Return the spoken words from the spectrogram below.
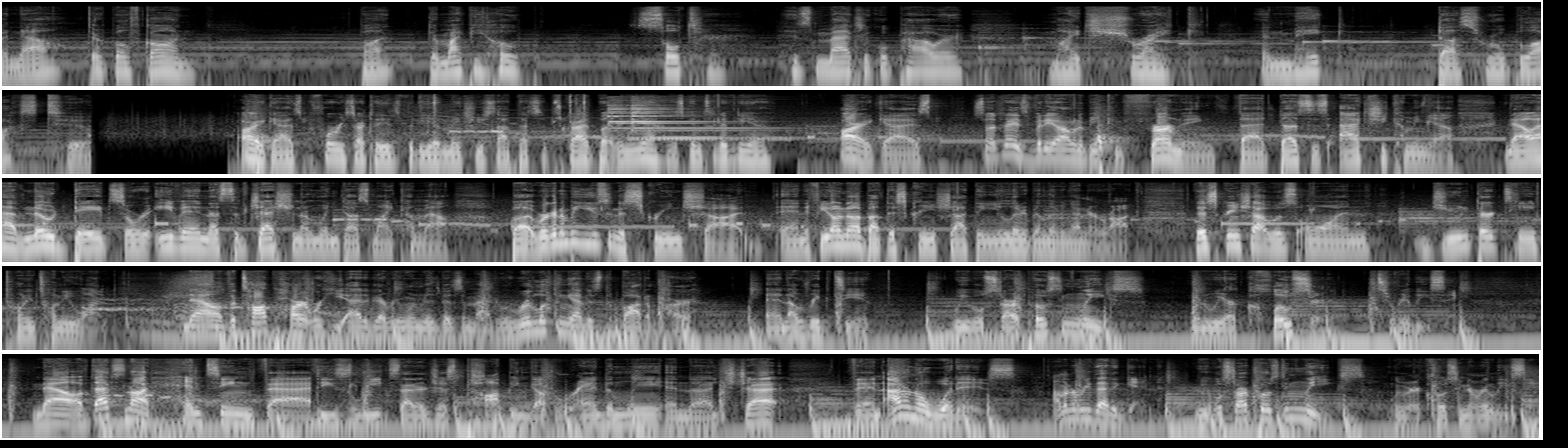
but now they're both gone. But there might be hope. Solter, his magical power, might strike and make Dust Roblox Two. Alright guys, before we start today's video, make sure you slap that subscribe button yeah, let's get into the video. Alright guys, so today's video I'm going to be confirming that Dust is actually coming out. Now I have no dates or even a suggestion on when Dust might come out, but we're going to be using a screenshot, and if you don't know about this screenshot, then you've literally been living under a rock. This screenshot was on June 13th, 2021. Now, the top part where he added everyone really doesn't matter. What we're looking at is the bottom part, and I'll read it to you. We will start posting leaks when we are closer to releasing. Now, if that's not hinting that these leaks that are just popping up randomly in the chat, then I don't know what is. I'm gonna read that again. We will start posting leaks when we're closer to releasing.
